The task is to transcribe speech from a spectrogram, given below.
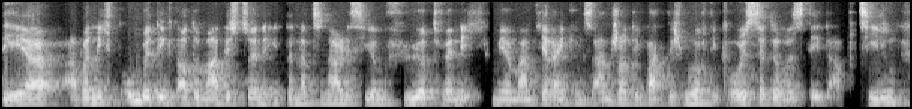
der aber nicht unbedingt automatisch zu einer Internationalisierung führt, wenn ich mir manche Rankings anschaue, die praktisch nur auf die Größe der Universität abzielen,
